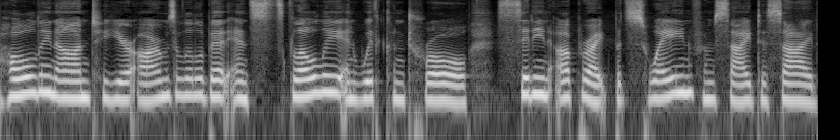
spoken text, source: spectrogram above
holding on to your arms a little bit and slowly and with control sitting upright but swaying from side to side.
